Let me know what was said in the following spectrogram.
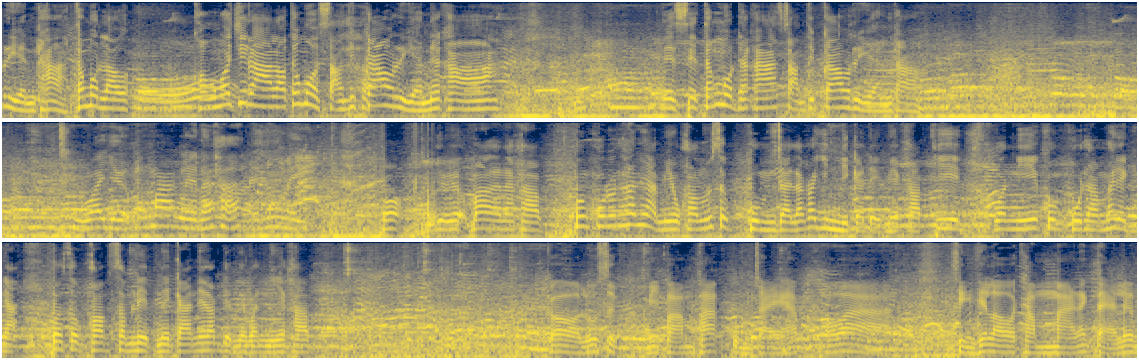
เหรียญค่ะ ทั้งหมดเราของวชิราเราทั้งหมด 39 เหรียญนะคะเบ็ดเสร็จทั้งหมดนะคะ 39 เหรียญค่ะถือว่าเยอะมากๆเลยนะคะก็เยอะๆมากเลยนะครับ คุณครูทุกท่านเนี่ยมีความรู้สึกภูมิใจแล้วก็ยินดีกับเด็กไหมครับ ที่วันนี้คุณครูทำให้เด็กเนี่ยประสบความสำเร็จในการได้รับเหรียญในวันนี้ครับ ก็รู้สึกมีความภาคภูมิใจครับ เพราะว่าสิ่งที่เราทำมาตั้งแต่เริ่ม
